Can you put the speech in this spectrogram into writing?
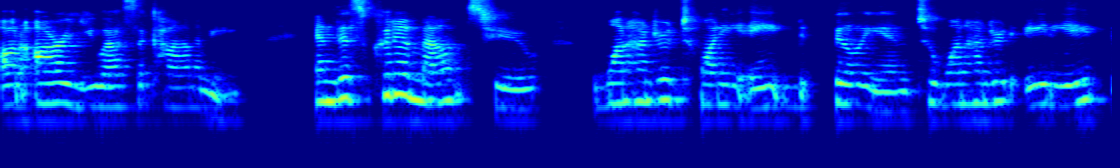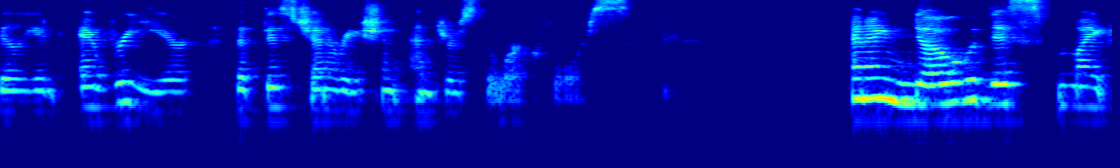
on our US economy. And this could amount to 128 billion to 188 billion every year that this generation enters the workforce. And I know this might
